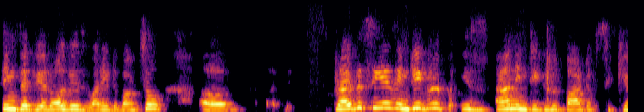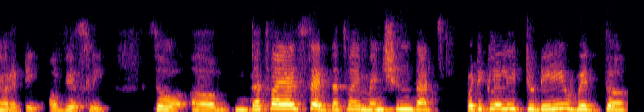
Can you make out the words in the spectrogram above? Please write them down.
things that we are always worried about. So uh, privacy is integral is an integral part of security obviously. So um, that's why i said that's why i mentioned that particularly today with the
